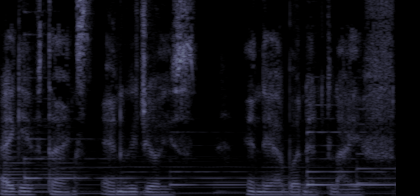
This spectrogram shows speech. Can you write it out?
I give thanks and rejoice in the abundant life.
